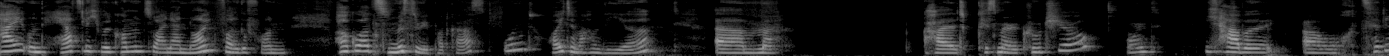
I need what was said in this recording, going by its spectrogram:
Hi und herzlich willkommen zu einer neuen Folge von Hogwarts Mystery Podcast. Und heute machen wir ähm, halt Kiss Mary Crucio. Und ich habe auch Zettel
